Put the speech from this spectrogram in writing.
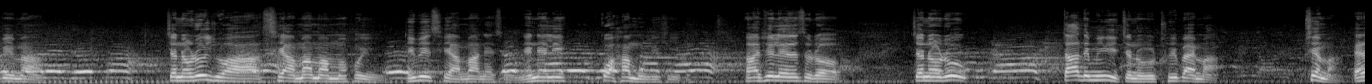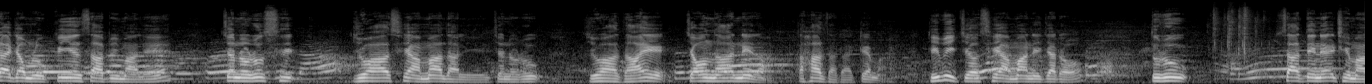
ပင်မှာ ကျွန်တော်တို့ရွာဆရာမမမဟုတ်ရင်ဒီဘေးဆရာမနဲ့ဆိုရင်နည်းနည်းလေးကွာဟမှုလေးရှိတယ်။ဘာဖြစ်လဲဆိုတော့ကျွန်တော်တို့တာသမီတွေကျွန်တော်တို့ထွေးပိုက်မှာဖြစ်မှာအဲ့ဒါကြောင့်မလို့ကရင်စာပေမှာလည်းကျွန်တော်တို့စစ်ရွာဆရာမသားလျင်ကျွန်တော်တို့ရွာသားရဲ့ကျောင်းသားနဲ့တာတဟဇာတာတက်မှာဒီပြီကျော်ဆရာမနဲ့ကြတော့သူတို့စာတင်တဲ့အချိန်မှာ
